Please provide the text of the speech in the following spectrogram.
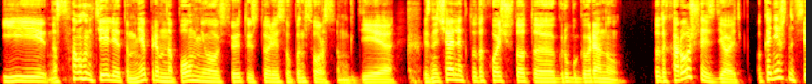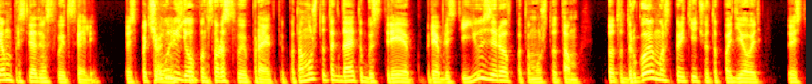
И на самом деле это мне прям напомнило всю эту историю с open source, где изначально кто-то хочет что-то, грубо говоря, ну, что-то хорошее сделать. Конечно, все мы преследуем свои цели. То есть почему Конечно. люди open source свои проекты? Потому что тогда это быстрее приобрести юзеров, потому что там кто-то другой может прийти что-то поделать. То есть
